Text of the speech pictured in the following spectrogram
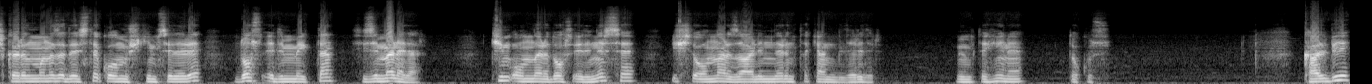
çıkarılmanıza destek olmuş kimseleri dost edinmekten sizi men eder. Kim onları dost edinirse işte onlar zalimlerin ta kendileridir. Mümtehine 9 Kalbi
